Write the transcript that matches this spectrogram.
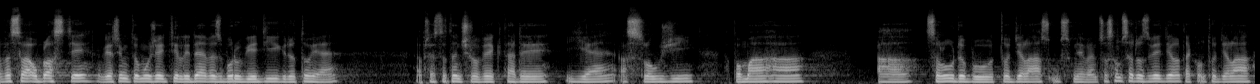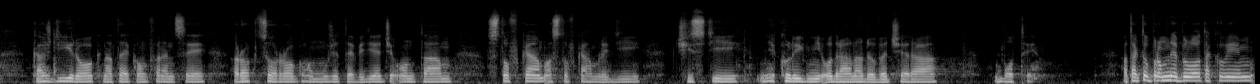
ve své oblasti. Věřím tomu, že i ti lidé ve sboru vědí, kdo to je. A přesto ten člověk tady je a slouží a pomáhá a celou dobu to dělá s úsměvem. Co jsem se dozvěděl, tak on to dělá každý rok na té konferenci. Rok co rok ho můžete vidět, že on tam stovkám a stovkám lidí čistí několik dní od rána do večera boty. A tak to pro mě bylo takovým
